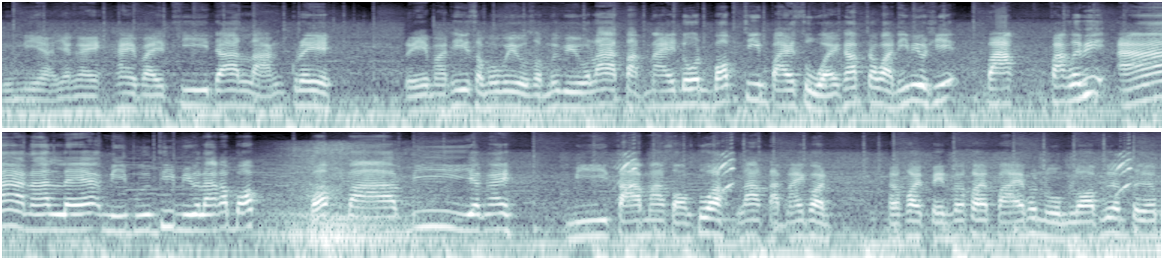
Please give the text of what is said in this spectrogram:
ดูเนี่ยยังไงให้ไปที่ด้านหลังเกรย์เกรย์มาที่ซัมเมอร์วิลซัมเมอร์วิลล่าตัดในโดนบ๊อบจิ้มไปสวยครับจังหวะนี้มิวชิฝาก ฝากเลยพี่ อ่า นั่นแหละ มีพื้นที่มีเวลาครับบ๊อบ บ๊อบบาร์บี้ยังไง มีตามมา 2 ตัว ลากตัดไม้ก่อน ค่อยๆเป็นค่อยๆไปพอหนุ่มรอเพื่อนเติม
